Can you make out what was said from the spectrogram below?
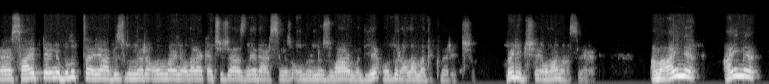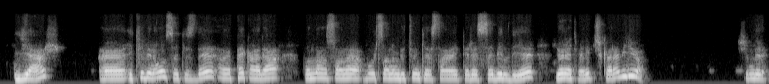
e, sahiplerini bulup da ya biz bunları online olarak açacağız ne dersiniz olurunuz var mı diye olur alamadıkları için. Böyle bir şey olamaz yani. Ama aynı aynı yer e, 2018'de e, pekala bundan sonra Bursa'nın bütün kestanelikleri Sebil diye yönetmelik çıkarabiliyor. Şimdi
